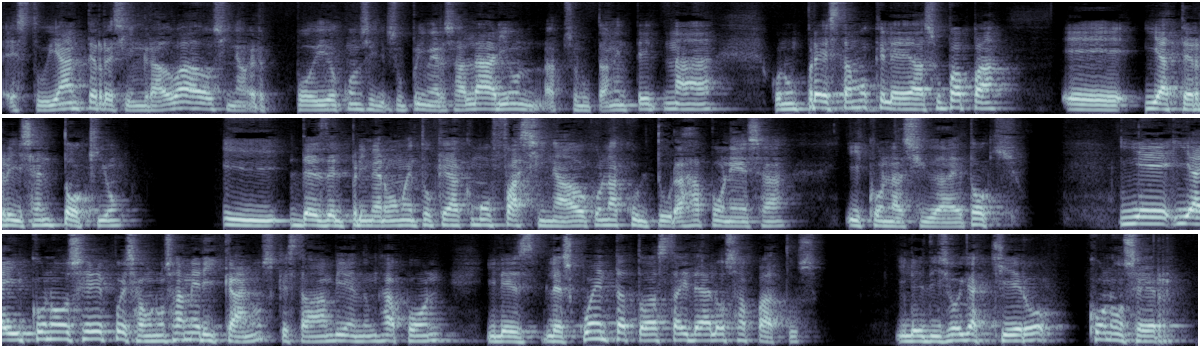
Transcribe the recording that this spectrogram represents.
estudiante recién graduado, sin haber podido conseguir su primer salario, absolutamente nada, con un préstamo que le da su papá eh, y aterriza en Tokio y desde el primer momento queda como fascinado con la cultura japonesa y con la ciudad de Tokio. Eh, y, ahí conoce pues a unos americanos que estaban viviendo en Japón y les, les cuenta toda esta idea de los zapatos y les dice, oiga, quiero conocer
